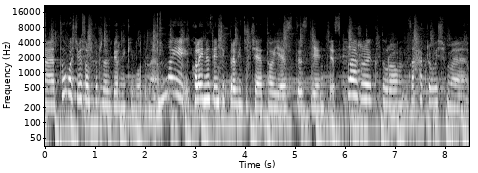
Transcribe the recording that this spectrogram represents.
E, To właściwie są sztuczne zbiorniki wodne. No i kolejne zdjęcie, które widzicie, to jest zdjęcie z plaży, którą zahaczyłyśmy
